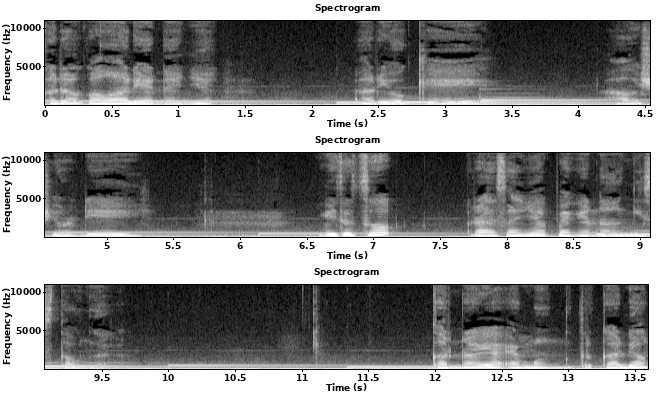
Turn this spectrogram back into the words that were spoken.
Kadang kalau ada yang nanya are you okay? How's your day? Itu tuh rasanya pengen nangis tau nggak karena ya emang terkadang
